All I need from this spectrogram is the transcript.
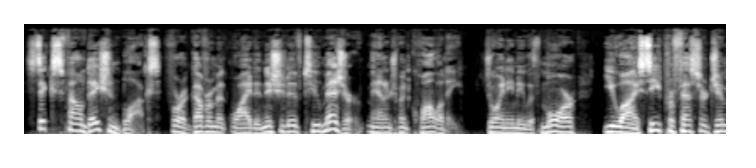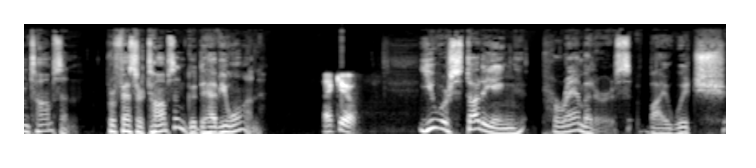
six foundation blocks for a government wide initiative to measure management quality. Joining me with more, UIC Professor Jim Thompson. Professor Thompson, good to have you on. Thank you. You were studying parameters by which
